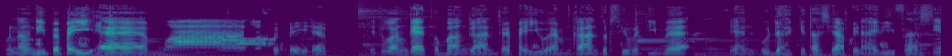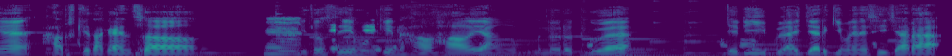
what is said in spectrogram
menang di PPIM Wow. PPIM itu kan kayak kebanggaan PPIUM kan terus tiba-tiba yang udah kita siapin ID Fest-nya harus kita cancel Hmm. itu sih mungkin hal-hal yang menurut gue jadi belajar gimana sih cara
